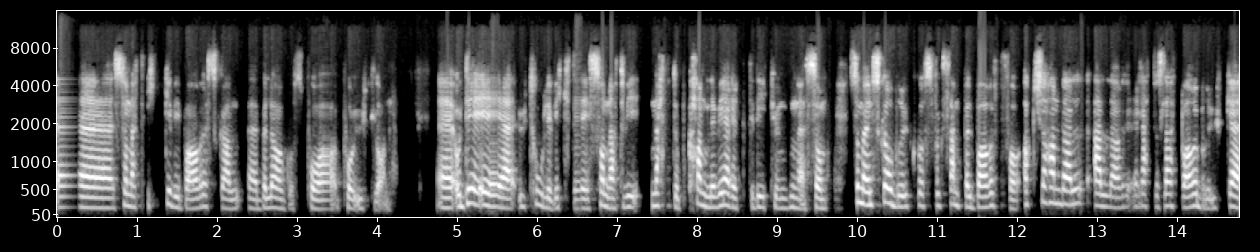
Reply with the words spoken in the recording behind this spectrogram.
Uh, sånn at ikke vi bare skal belage oss på, på utlån. Eh, og Det er utrolig viktig, sånn at vi nettopp kan levere til de kundene som, som ønsker å bruke oss f.eks. bare for aksjehandel, eller rett og slett bare bruke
